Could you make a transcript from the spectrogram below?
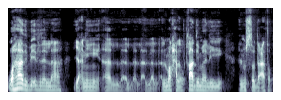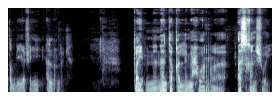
وهذه بإذن الله يعني المرحلة القادمة للمستودعات الطبية في المملكة. طيب ننتقل لمحور أسخن شوي.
